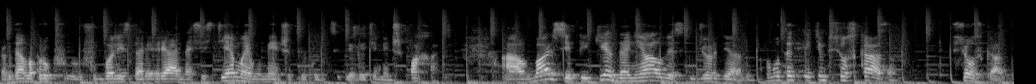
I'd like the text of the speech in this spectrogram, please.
когда вокруг футболиста реальная система, ему меньше приходится бегать и меньше пахать. А в Барсе Пике, Дани Алвес и Джорди. Ну вот этим все сказано. Все сказано.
